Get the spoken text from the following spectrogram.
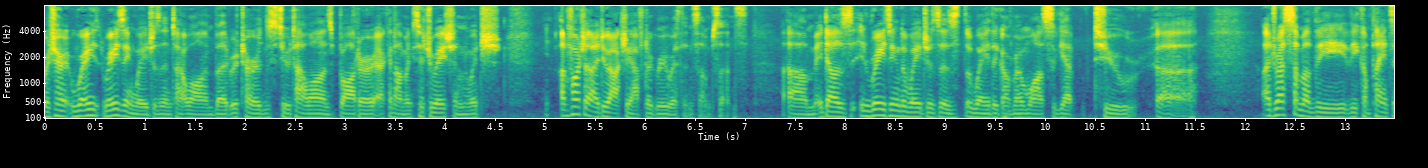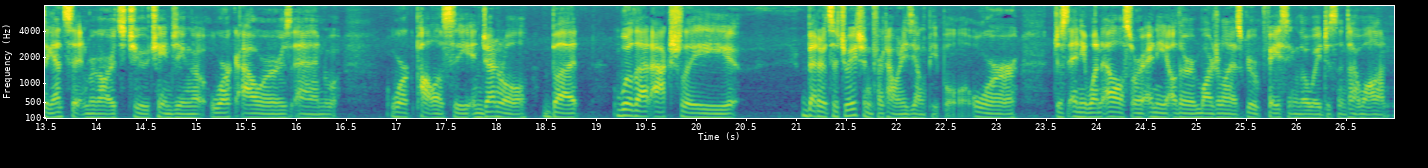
raising wages in Taiwan, but returns to Taiwan's broader economic situation, which unfortunately I do actually have to agree with in some sense. Um, it does raising the wages is the way the government wants to get to uh, address some of the, the complaints against it in regards to changing work hours and work policy in general. But will that actually better the situation for Taiwanese young people or just anyone else or any other marginalized group facing low wages in Taiwan?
